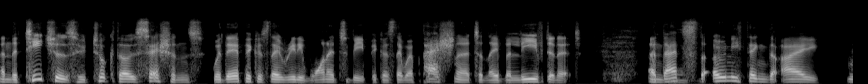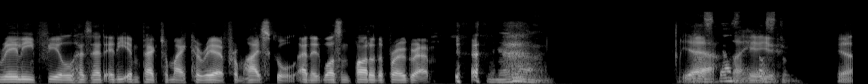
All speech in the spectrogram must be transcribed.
And the teachers who took those sessions were there because they really wanted to be, because they were passionate and they believed in it. And that's yeah. the only thing that I really feel has had any impact on my career from high school. And it wasn't part of the program. yeah. Yeah, that's, that's I hear you. Yeah.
